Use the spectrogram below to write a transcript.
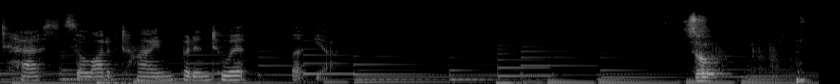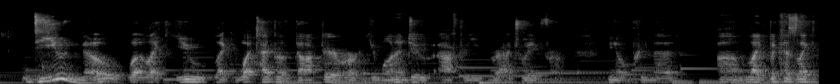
tests, a lot of time put into it. But yeah. So, do you know what like you like what type of doctor or you want to do after you graduate from you know pre med? Um, like because like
